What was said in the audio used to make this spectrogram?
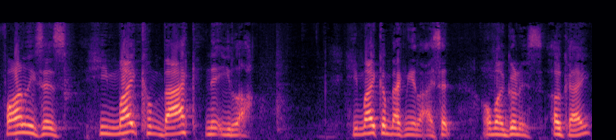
Finally, he says, he might come back Ne'ilah. He might come back Ne'ilah. I said, oh my goodness, okay.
